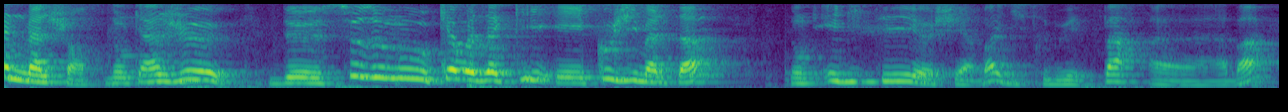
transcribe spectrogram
Captain Malchance, donc un jeu de Suzumu Kawasaki et Koji Malta, donc édité euh, chez ABBA et distribué par euh, ABBA.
